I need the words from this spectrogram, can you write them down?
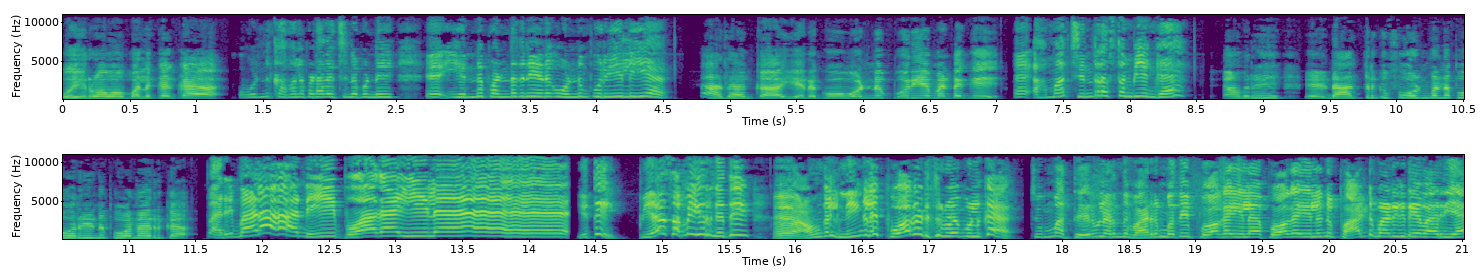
போயிருவோம் போலுக்கக்கா ஒண்ணு கவலைப்படாத சின்ன பொண்ணு. என்ன பண்றதுன்னு எனக்கு ஒண்ணும் புரியலையே. அதான்க்கா எனக்கும் ஒண்ணு புரிய மாட்டேக்கு. அம்மா சின்ன தம்பி எங்க? அவரு டாக்டருக்கு ஃபோன் பண்ண போறேன்னு போனாருக்கா. அவங்க நீங்களே போக அடிச்சிருவே போலுக்க. சும்மா தெருவுல இருந்து வரும்போதே போகையில போகையிலன்னு பாட்டு பாடிக்கிட்டே வாரியா.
